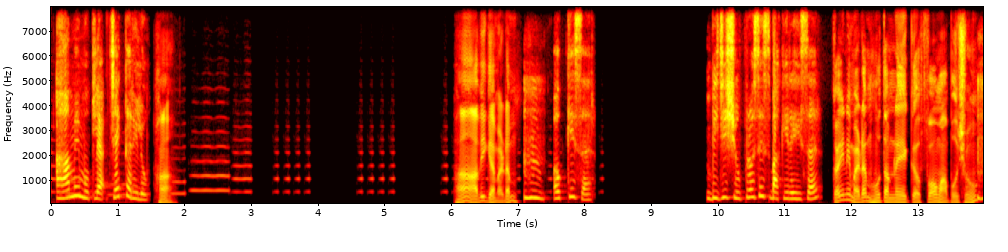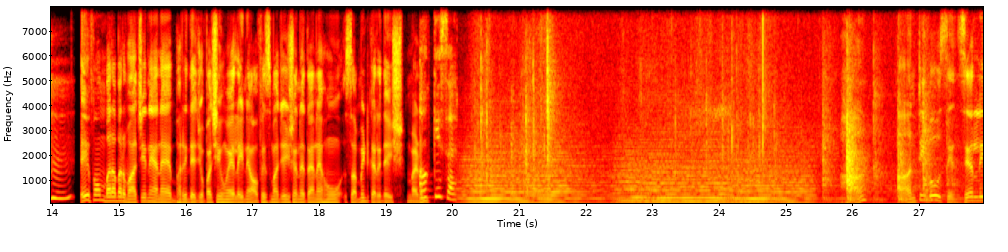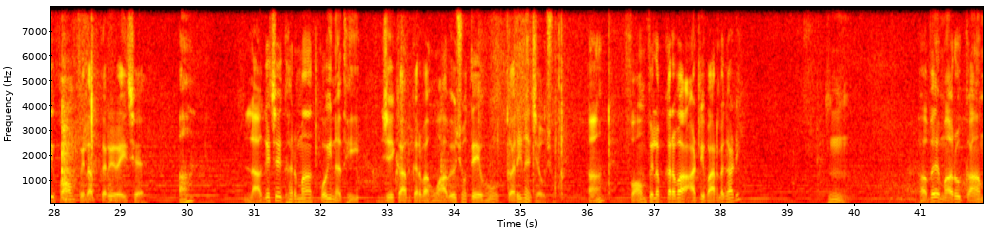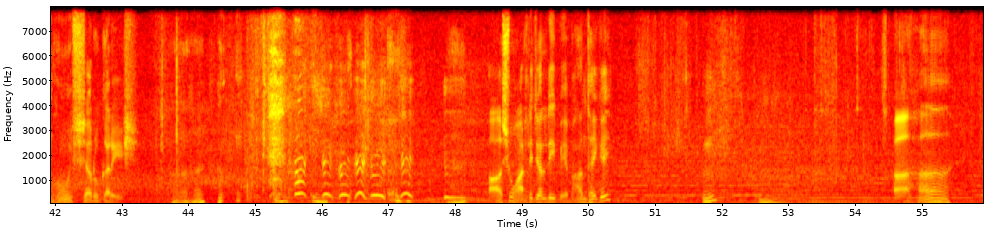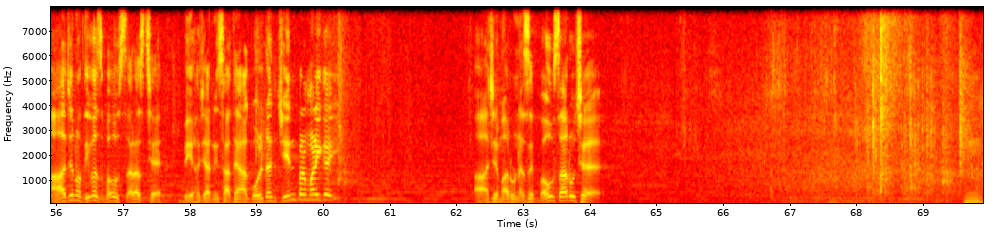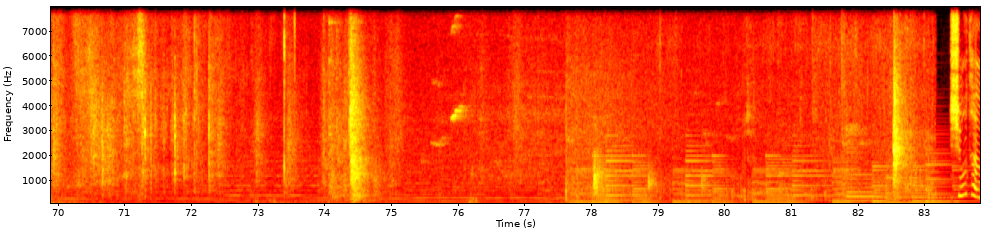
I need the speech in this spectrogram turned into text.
હા મેં મોકલ્યા. ચેક કરી લો હા. હા આવી ગયા મેડમ. ઓકે સર બીજી શું પ્રોસેસ બાકી રહી સર કંઈ નહીં મેડમ હું તમને એક ફોર્મ આપું છું. એ ફોર્મ બરાબર વાંચીને એને ભરી દેજો. પછી હું એ લઈને ઓફિસમાં જઈશ અને તેને હું સબમિટ કરી દઈશ મેડમ ઓકે સર હા? આંટી બહુ સિન્સિયરલી ફોર્મ ફિલઅપ કરી રહી છે. હા લાગે છે ઘરમાં કોઈ નથી. જે કામ કરવા હું આવ્યો છું તે હું કરીને જઉં છું. હા? ફોર્મ ફિલઅપ કરવા આટલી વાર લગાડી હમ હવે મારું કામ હું શરૂ કરીશ આ શું આટલી જલ્દી બેભાન થઈ ગઈ? આહા આજનો દિવસ બહુ સરસ છે બે હજારની સાથે આ ગોલ્ડન ચેન પણ મળી ગઈ આજે મારું નસીબ બહુ સારું છે શું થયું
